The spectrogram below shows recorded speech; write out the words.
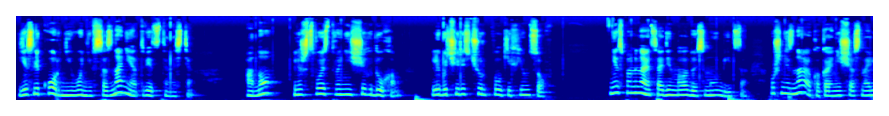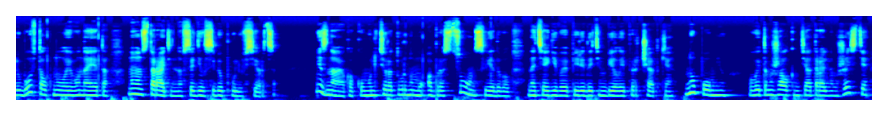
Если корни его не в сознании ответственности, оно лишь свойство нищих духом – либо чересчур пылких юнцов. Не вспоминается один молодой самоубийца. Уж не знаю, какая несчастная любовь толкнула его на это, но он старательно всадил себе пулю в сердце. Не знаю, какому литературному образцу он следовал, натягивая перед этим белые перчатки, но помню, в этом жалком театральном жесте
